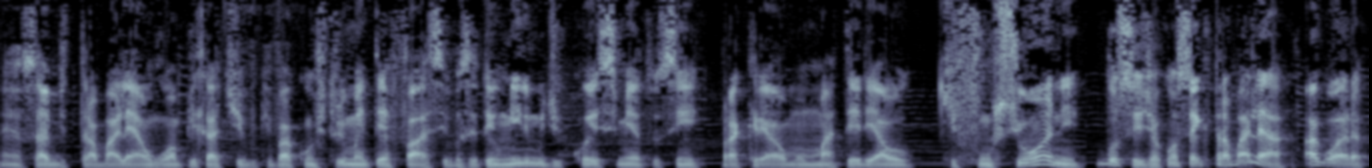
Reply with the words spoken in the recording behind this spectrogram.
né, sabe trabalhar algum aplicativo que vai construir uma interface, você tem um mínimo de conhecimento assim para criar um material que funcione, você já consegue trabalhar. Agora,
